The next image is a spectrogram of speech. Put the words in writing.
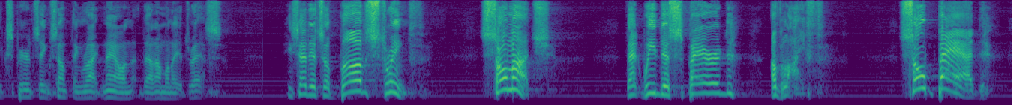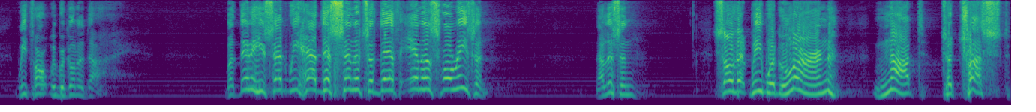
experiencing something right now that I'm going to address. He said it's above strength so much that we despaired of life. So bad we thought we were going to die. But then he said we had this sentence of death in us for a reason. Now listen, so that we would learn not to trust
